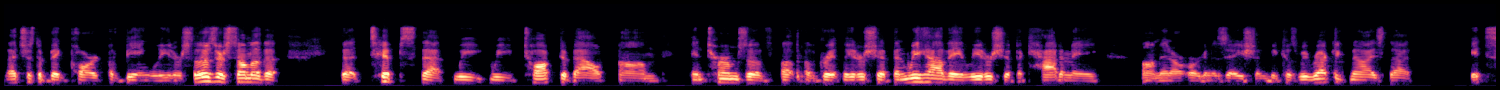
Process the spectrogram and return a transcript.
that's just a big part of being leader so those are some of the the tips that we we talked about um, in terms of, of, of great leadership and we have a leadership academy um, in our organization because we recognize that it's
